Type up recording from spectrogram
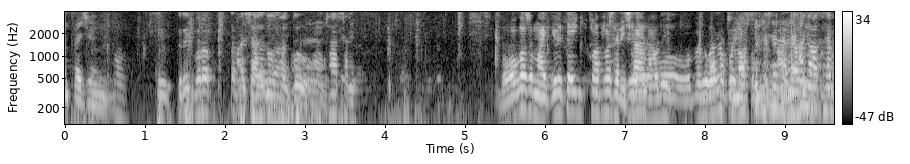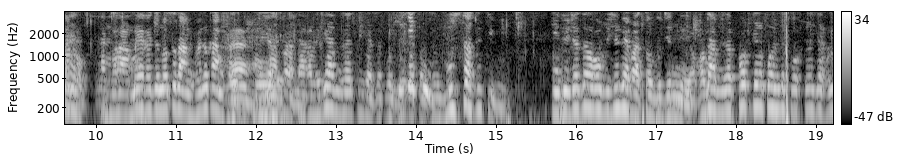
मान আচ্ছা, আচ্ছা, আচ্ছা, বগস মাইকেল তাই সারি আছে কিন্তু এটা তো অফিসের ব্যাপার তো বুঝেন নি এখন করলে দেখল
